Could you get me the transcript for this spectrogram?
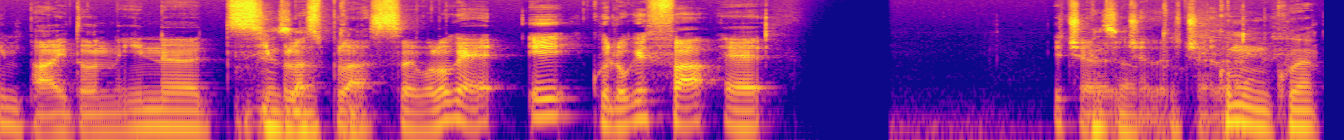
in Python, in C++, Esatto. quello che è, e quello che fa è... Eccetera, Esatto. eccetera, eccetera. Comunque,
